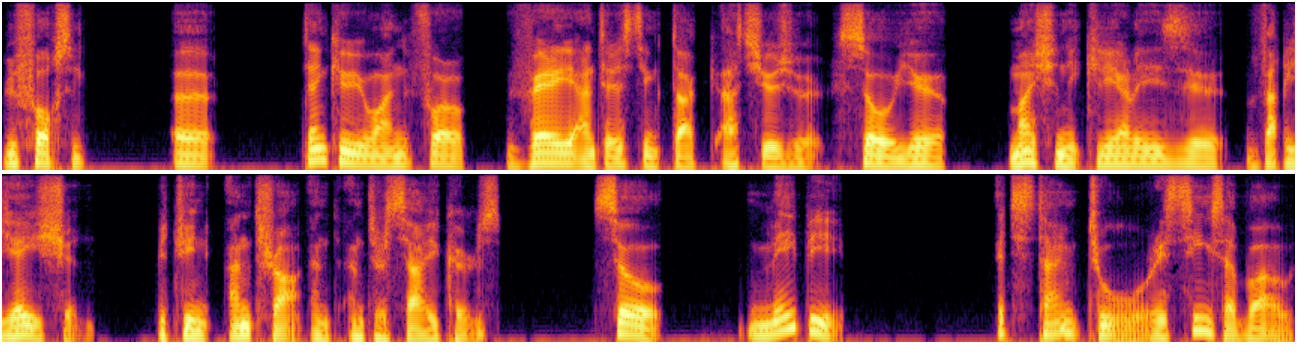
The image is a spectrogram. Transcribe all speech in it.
Plus fort. Uh, thank you, Yuan, for very interesting talk, as usual. So you mentioned clearly the variation between intra and intercycles. So maybe it's time to rethink about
